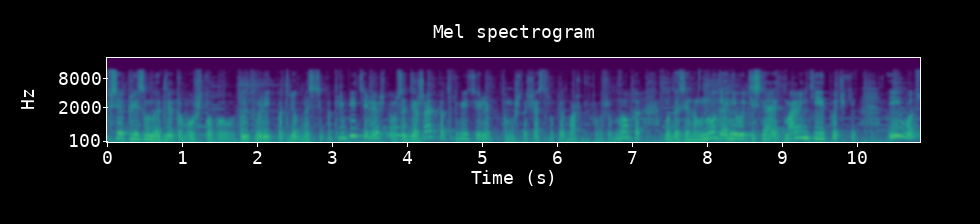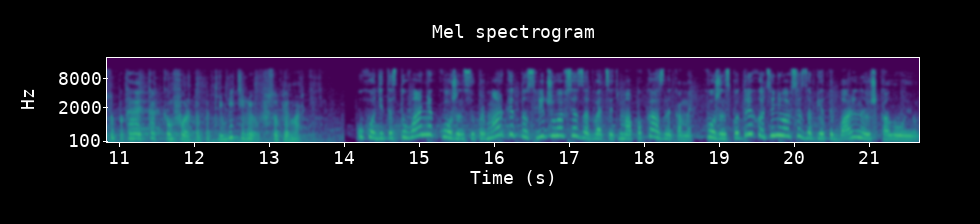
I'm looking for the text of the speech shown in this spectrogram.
все призваны для того, чтобы удовлетворить потребности потребителя, чтобы задержать потребителя, потому что сейчас супермаркетов уже много, магазинов много, они вытесняют маленькие точки. И вот, чтобы показать, как комфортно потребителю в супермаркете. У ході тестування кожен супермаркет досліджувався за 20 показниками, кожен з котрих оцінювався за п'ятибальною шкалою.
